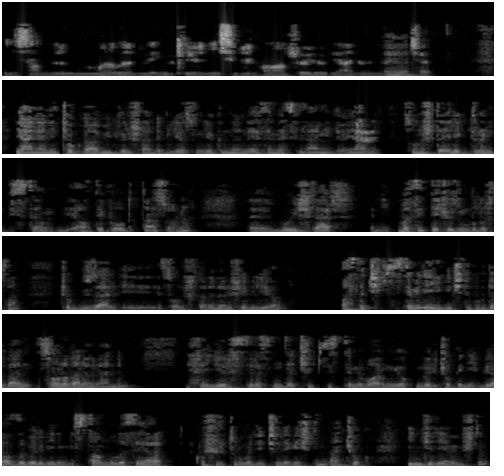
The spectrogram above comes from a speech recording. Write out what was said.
insanların numaralarını ve ülkelerinin isimlerini falan söylüyordu yani. Evet, evet. Yani hani çok daha büyük yarışlarda biliyorsun yakınlarına SMS falan gidiyor. Yani evet. sonuçta elektronik bir sistem bir altyapı olduktan sonra e, bu işler hani basit de çözüm bulursan çok güzel e, sonuçlara dönüşebiliyor. Aslında çip sistemi de ilginçti burada. Ben sonradan öğrendim. Yarış sırasında çip sistemi var mı yok mu? Böyle çok hani biraz da böyle benim İstanbul'da seyahat koşucu turmacı içinde geçtiğimden çok inceleyememiştim.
